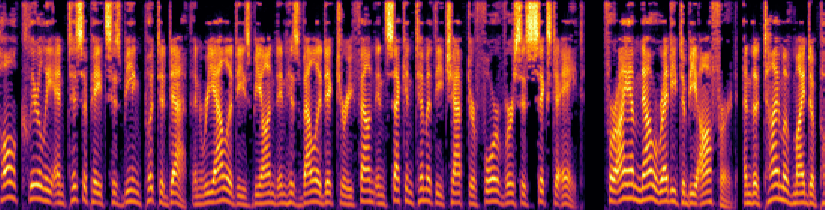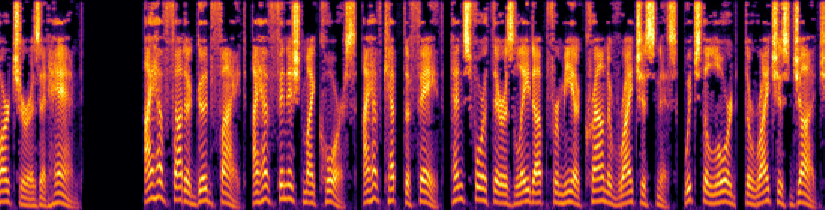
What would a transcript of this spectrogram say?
Paul clearly anticipates his being put to death and realities beyond in his valedictory found in 2 Timothy 4 verses 6–8. For I am now ready to be offered, and the time of my departure is at hand. I have fought a good fight, I have finished my course, I have kept the faith, henceforth there is laid up for me a crown of righteousness, which the Lord, the righteous judge,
